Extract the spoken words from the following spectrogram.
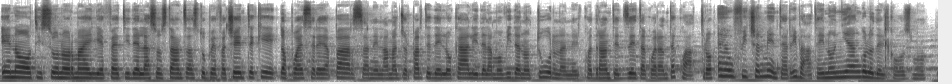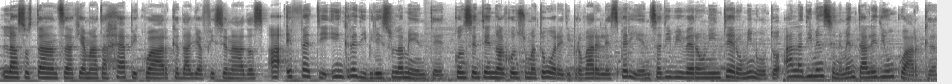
E noti sono ormai gli effetti della sostanza stupefacente che, dopo essere apparsa nella maggior parte dei locali della movida notturna nel quadrante Z44, è ufficialmente arrivata in ogni angolo del cosmo. La sostanza, chiamata Happy Quark dagli aficionados, ha effetti incredibili sulla mente, consentendo al consumatore di provare l'esperienza di vivere un intero minuto alla dimensione mentale di un quark.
